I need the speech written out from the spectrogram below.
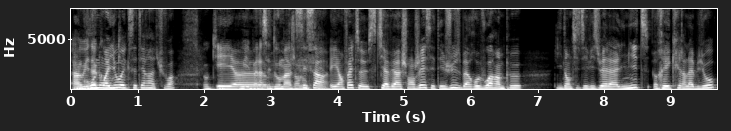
ah un gros noyau, etc., tu vois? Et, oui, bah là, c'est euh, dommage, C'est ça. Et en fait, ce qui avait à changer, c'était juste bah, revoir un peu l'identité visuelle à la limite, réécrire la bio,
